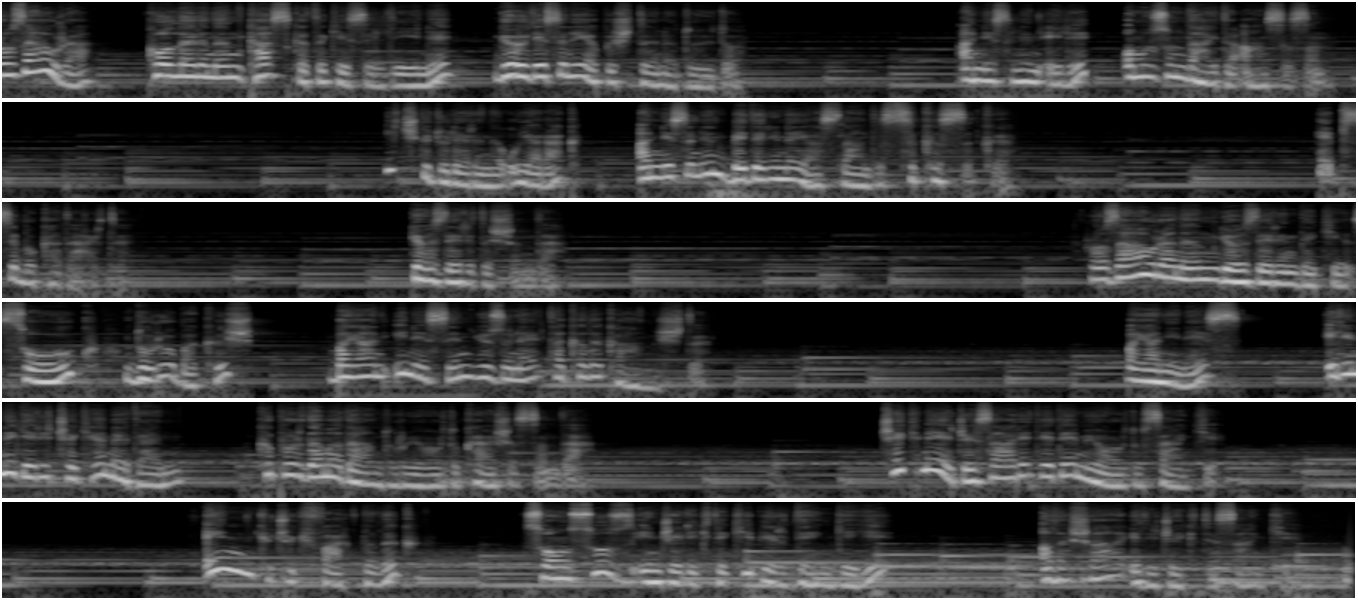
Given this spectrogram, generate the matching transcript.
Rosaura kollarının kas katı kesildiğini, gövdesine yapıştığını duydu. Annesinin eli omuzundaydı ansızın. İçgüdülerine uyarak annesinin bedenine yaslandı sıkı sıkı. Hepsi bu kadardı. Gözleri dışında. Rosaura'nın gözlerindeki soğuk, duru bakış Bayan Ines'in yüzüne takılı kalmıştı. Bayan Ines, elini geri çekemeden, kıpırdamadan duruyordu karşısında. Çekmeye cesaret edemiyordu sanki. Küçük farklılık, sonsuz incelikteki bir dengeyi alaşağı edecekti sanki.''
